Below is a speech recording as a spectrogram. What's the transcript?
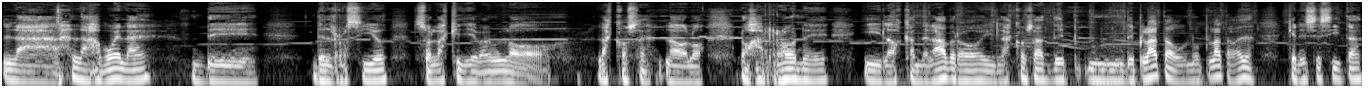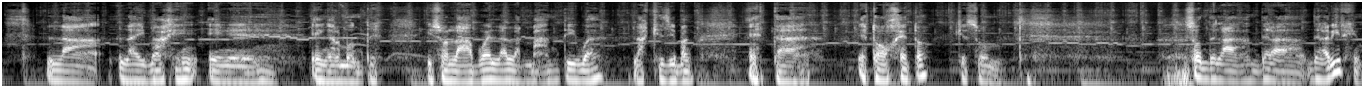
La, las abuelas de, del Rocío son las que llevan los las cosas, los, los, los, jarrones y los candelabros y las cosas de, de, plata o no plata, vaya, que necesita la, la imagen en, en Almonte. Y son las abuelas, las más antiguas, las que llevan esta, estos objetos que son son de la, de la, de la Virgen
